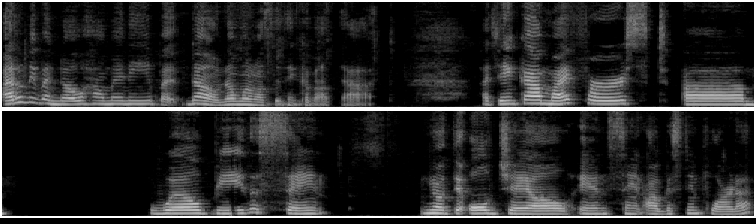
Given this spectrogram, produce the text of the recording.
I don't even know how many, but no, no one wants to think about that. I think uh, my first um, will be the Saint, you know, the old jail in St. Augustine, Florida.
